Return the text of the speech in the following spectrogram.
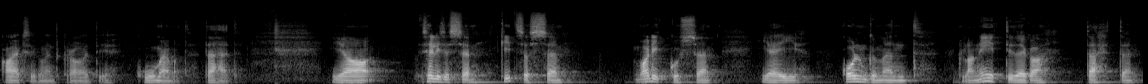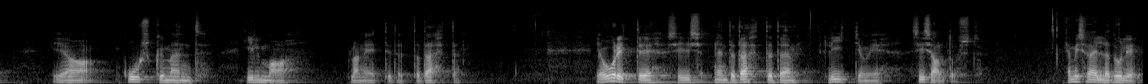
kaheksakümmend kraadi kuumemad tähed. ja sellisesse kitsasse valikusse jäi kolmkümmend planeetidega tähte ja kuuskümmend ilma planeetideta tähte. ja uuriti siis nende tähtede liitiumi sisaldust. ja mis välja tuli?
